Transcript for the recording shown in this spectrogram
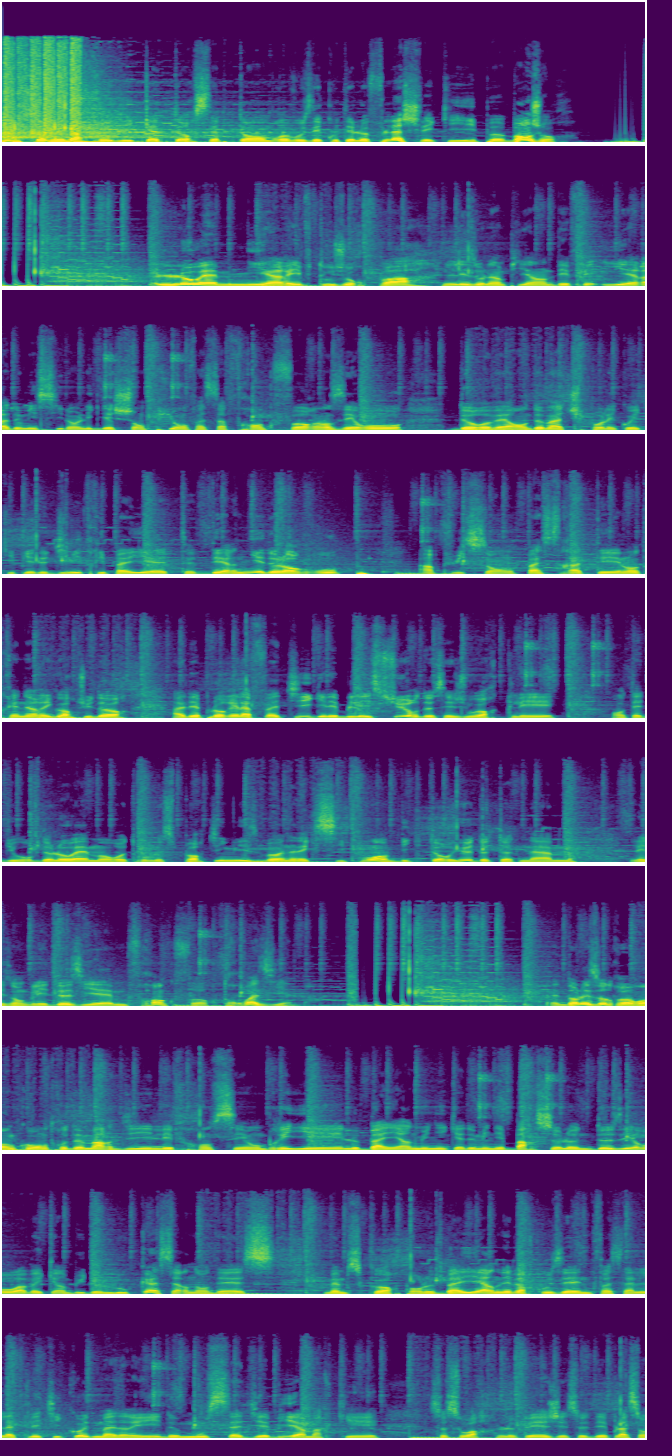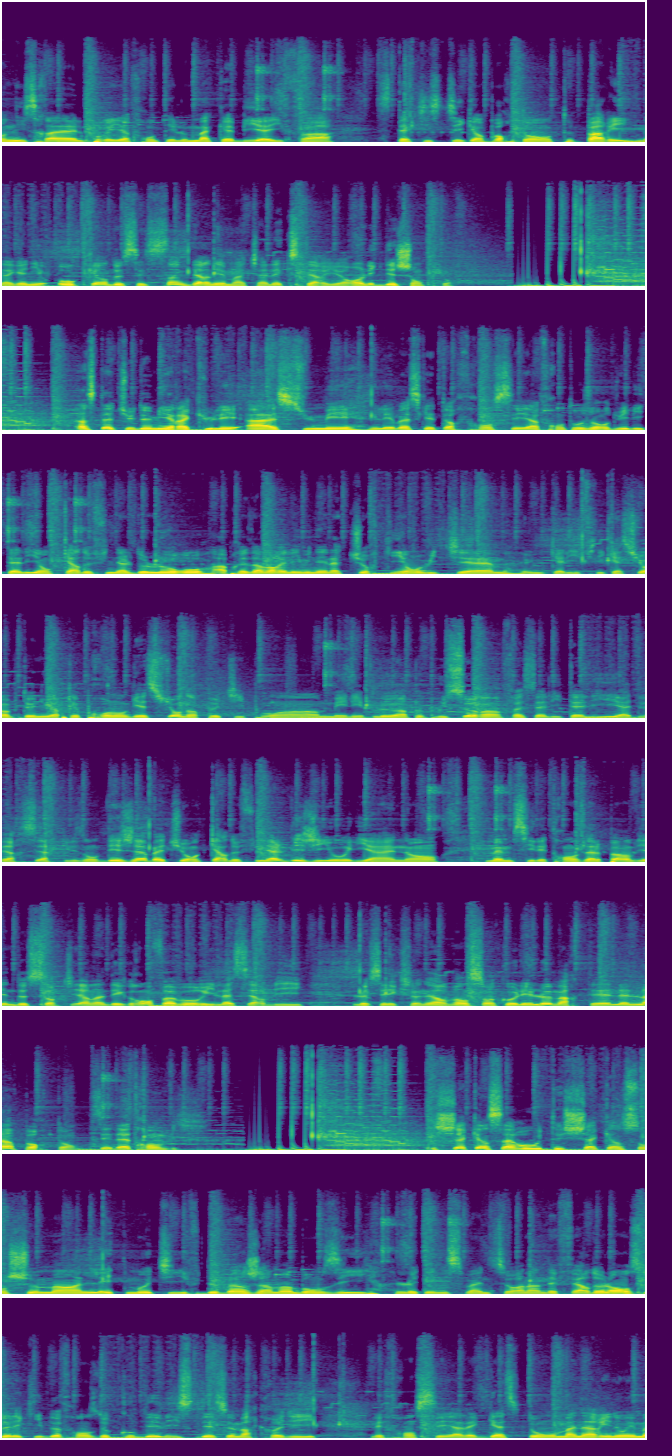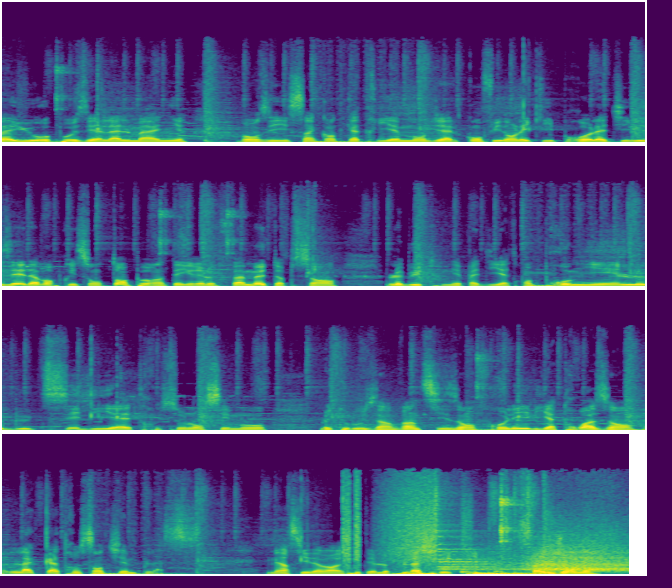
Nous sommes le mercredi 14 septembre, vous écoutez le Flash L'équipe, bonjour. L'OM n'y arrive toujours pas. Les Olympiens défaits hier à domicile en Ligue des Champions face à Francfort 1-0. Deux revers en deux matchs pour les coéquipiers de Dimitri Payet, dernier de leur groupe. Impuissant, passe ratée, l'entraîneur Igor Tudor a déploré la fatigue et les blessures de ses joueurs clés. En tête du groupe de l'OM, on retrouve le Sporting Lisbonne avec 6 points victorieux de Tottenham. Les Anglais deuxième, Francfort troisième. Dans les autres rencontres de mardi, les Français ont brillé. Le Bayern Munich a dominé Barcelone 2-0 avec un but de Lucas Hernandez. Même score pour le Bayern Leverkusen face à l'Atlético de Madrid. Moussa Diaby a marqué. Ce soir, le PSG se déplace en Israël pour y affronter le Maccabi Haïfa. Statistique importante, Paris n'a gagné aucun de ses cinq derniers matchs à l'extérieur en Ligue des Champions. Un statut de miraculé à assumer. Les basketteurs français affrontent aujourd'hui l'Italie en quart de finale de l'Euro après avoir éliminé la Turquie en huitième. Une qualification obtenue après prolongation d'un petit point, mais les Bleus un peu plus sereins face à l'Italie, adversaire qu'ils ont déjà battu en quart de finale des JO il y a un an. Même si les Transalpins viennent de sortir l'un des grands favoris, la Serbie, le sélectionneur Vincent Collet le martel, l'important c'est d'être en vie. Chacun sa route, chacun son chemin, leitmotiv de Benjamin Bonzi. Le tennisman sera l'un des fers de lance de l'équipe de France de Coupe Davis dès ce mercredi. Les Français avec Gaston, Manarino et Mahu opposés à l'Allemagne. Bonzi, 54e mondial, confie dans l'équipe relativisée d'avoir pris son temps pour intégrer le fameux top 100. Le but n'est pas d'y être en premier, le but c'est d'y être, selon ses mots. Le Toulousain, 26 ans, frôlé il y a 3 ans la 400e place. Merci d'avoir écouté le Flash L'équipe. Bonne journée.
